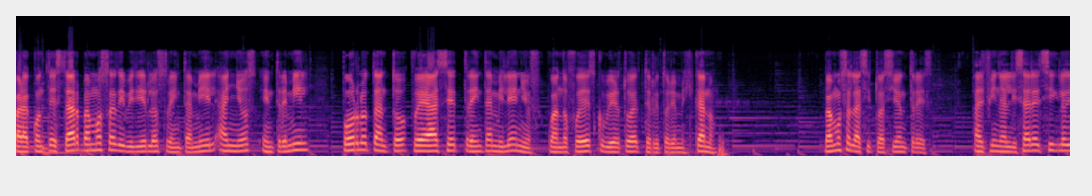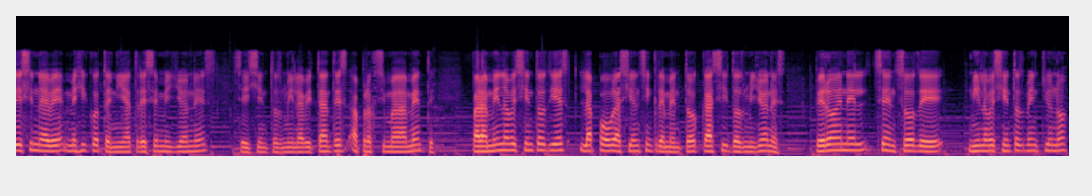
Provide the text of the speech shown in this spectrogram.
Para contestar vamos a dividir los 30.000 años entre mil, por lo tanto fue hace 30 milenios cuando fue descubierto el territorio mexicano. Vamos a la situación 3. Al finalizar el siglo XIX, México tenía 13.600.000 habitantes aproximadamente. Para 1910 la población se incrementó casi 2 millones, pero en el censo de 1921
